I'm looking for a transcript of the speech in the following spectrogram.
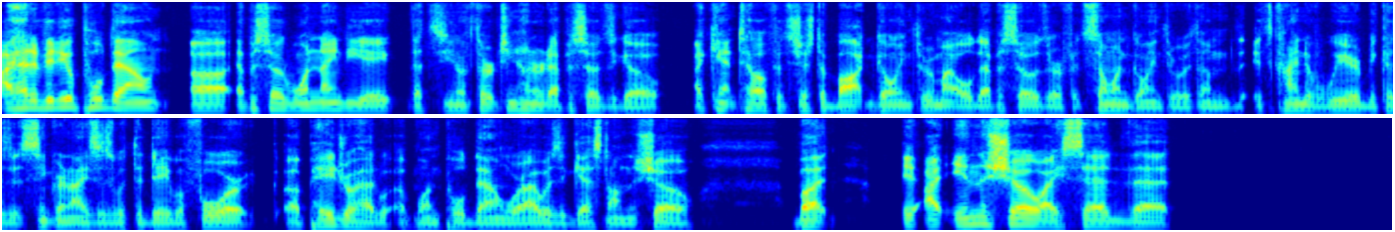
I had a video pulled down, uh episode 198. That's you know 1300 episodes ago. I can't tell if it's just a bot going through my old episodes or if it's someone going through with them. It's kind of weird because it synchronizes with the day before. Uh, Pedro had one pulled down where I was a guest on the show, but it, I in the show I said that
